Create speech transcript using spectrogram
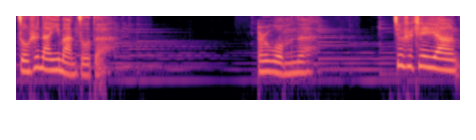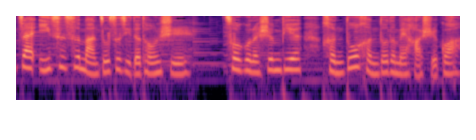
总是难以满足的。而我们呢，就是这样在一次次满足自己的同时，错过了身边很多很多的美好时光。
